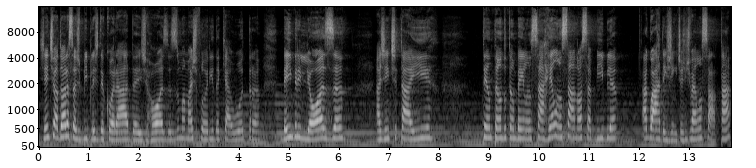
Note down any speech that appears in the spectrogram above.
gente, eu adoro essas Bíblias decoradas, rosas, uma mais florida que a outra, bem brilhosa. A gente está aí tentando também lançar, relançar a nossa Bíblia. Aguardem, gente, a gente vai lançar, tá?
